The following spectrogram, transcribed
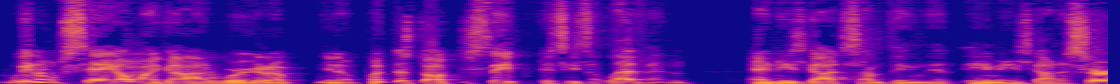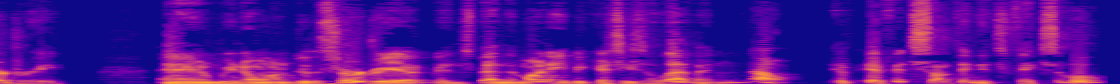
we don't say, "Oh my God, we're to, you know, put this dog to sleep because he's 11 and he's got something that he's got a surgery." and we don't want to do the surgery and spend the money because he's 11. No, if, if it's something that's fixable.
